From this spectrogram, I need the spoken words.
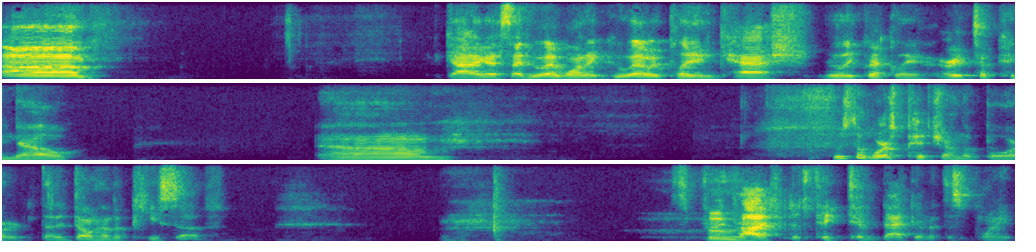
Um, God, I gotta decide who I wanted, who I would play in cash really quickly. I already took Cano. Um, who's the worst pitcher on the board that I don't have a piece of? I probably should just take Tim Beckham at this point.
